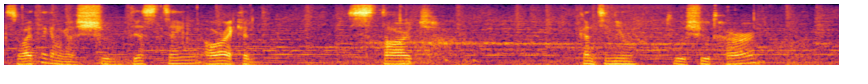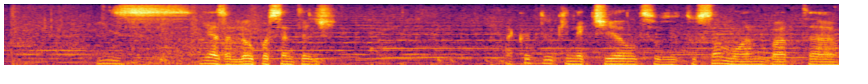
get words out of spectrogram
So I think I'm gonna shoot this thing, or I could start, continue to shoot her. He's he has a low percentage. I could do kinetic shield to to someone, but um,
